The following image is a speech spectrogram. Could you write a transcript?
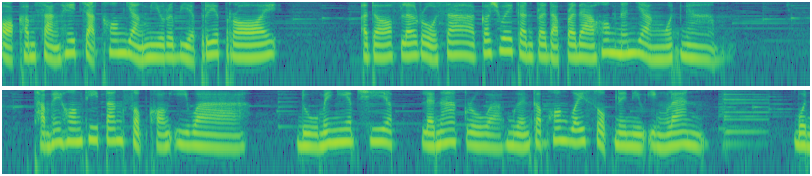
ออกคำสั่งให้จัดห้องอย่างมีระเบียบเรียบร้อย อดอล์ฟและโรซาก็ช่วยกันประดับประดาห้องนั้นอย่างงดงามทำให้ห้องที่ตั้งศพของอีวา ดูไม่เงียบเชียบและน่ากลัวเหมือนกับห้องไว้ศพในนิวอิงแลนด์บน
